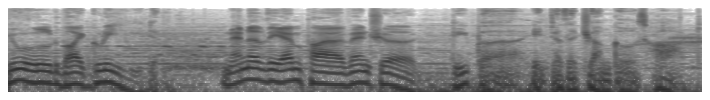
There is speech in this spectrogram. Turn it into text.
Fueled by greed, men of the Empire venture deeper into the jungle's heart.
